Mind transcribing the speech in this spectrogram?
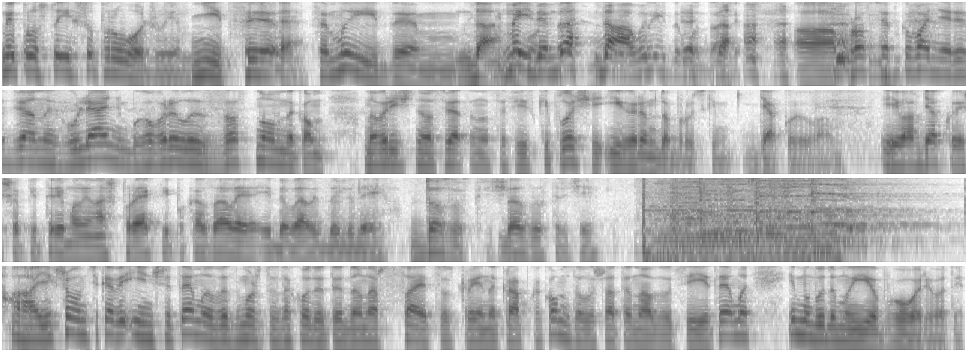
Ми просто їх супроводжуємо. Ні, це, це ми йдемо. Да, ми йдемо, да? Ми, Да, ми вони- йдемо да. далі. А, про святкування різдвяних гулянь говорили з засновником новорічного свята на Софійській площі Ігорем Добруцьким. Дякую вам. І вам дякую, що підтримали наш проект і показали і довели до людей. До зустрічі. До зустрічі. А якщо вам цікаві інші теми, ви зможете заходити на наш сайт suskraїна.com, залишати назву цієї теми, і ми будемо її обговорювати.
